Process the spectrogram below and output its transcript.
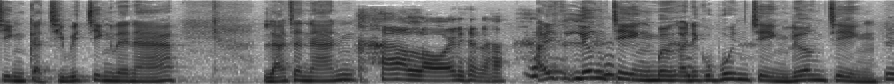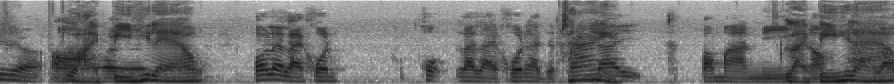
จริงกับชีวิตจริงเลยนะแล้วจากนั้นห้าร้อยเนี่ยนะไอ้ยเรื่องจริงมึงอันนี้กูพูดจริงเรื่องจริงจริงเหรออ๋อหลายปีที่แล้ว เพราะหลาย ๆ คนเพราะหลาย ๆ คนอาจจะใช่ทำได้ประมาณนี้หลายปีที่แล้ว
